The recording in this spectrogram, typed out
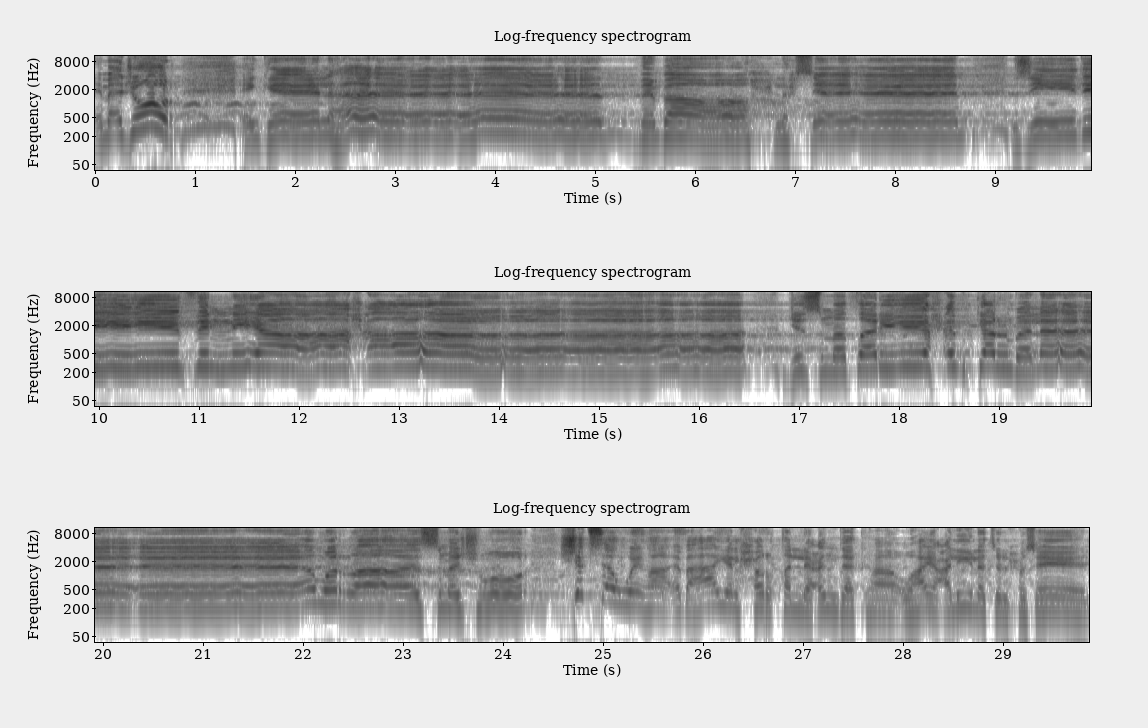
مأجور؟ يقيلها ذبح الحسين زيدي في النياحة. جسمه طريح بكربلاء والرأس مشهور. شو تسوي ها بهاي الحرقة اللي عندك ها؟ وهاي عليلة الحسين.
